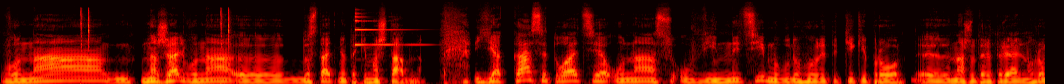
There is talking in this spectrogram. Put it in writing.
вона на жаль, вона е, достатньо таки масштабна. Яка ситуація у нас у Вінниці? Ми будемо говорити тільки про е, нашу територіальну громаду.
